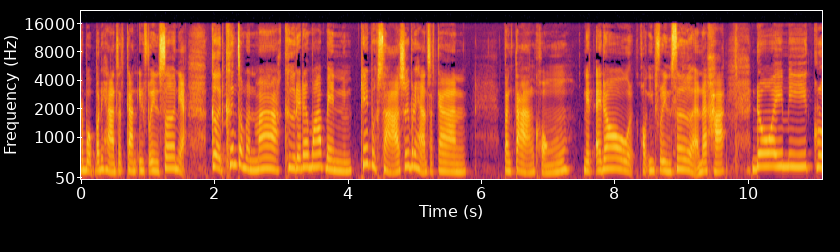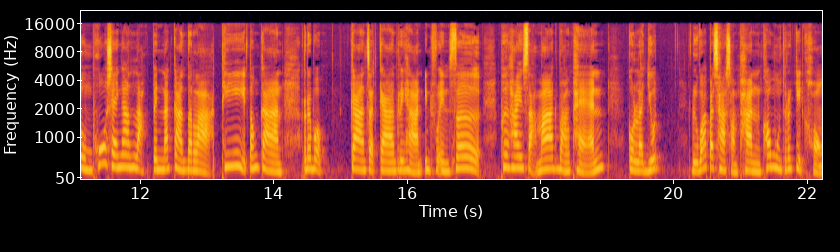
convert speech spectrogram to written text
ระบบบริหารจัดการอินฟลูเอนเซอร์เนี่ยเกิดขึ้นจำนวนมาก คือเรียกได้ว่าเป็นที่ปรึกษาช่วยบริหารจัดการต่างๆของเน็ตไอดอลของอินฟลูเอนเซอร์นะคะ โดยมีกลุ่มผู้ใช้งานหลักเป็นนักการตลาดที่ต้องการระบบการจัดการบริหารอินฟลูเอนเซอร์เพื่อให้สามารถวางแผน กลยุทธ์ หรือว่าประชาสัมพันธ์ข้อมูลธุรกิจของ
